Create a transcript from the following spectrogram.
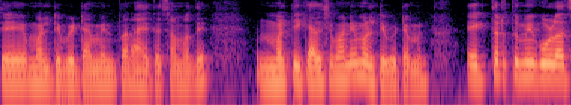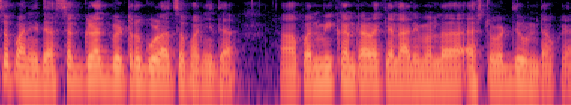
जे मल्टीविटॅमिन पण आहे त्याच्यामध्ये. मल्टी कॅल्शियम आणि मल्टीविटॅमिन एक तर तुम्ही गुळाचं पाणी द्या सगळ्यात बेटर गुळाचं पाणी द्या. पण मी कंटाळा केला आणि मला ॲस्ट्रोवेट देऊन टाकूया.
